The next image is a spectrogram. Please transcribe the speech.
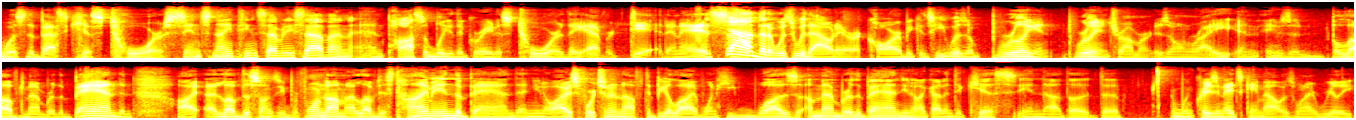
was the best Kiss tour since 1977 and possibly the greatest tour they ever did. And it's sad that it was without Eric Carr because he was a brilliant, brilliant drummer in his own right. And he was a beloved member of the band. And I, I loved the songs he performed on. And I loved his time in the band. And you know I was fortunate enough to be alive when he was a member of the band. You know I got into Kiss in uh, the the when Crazy Nights came out was when I really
